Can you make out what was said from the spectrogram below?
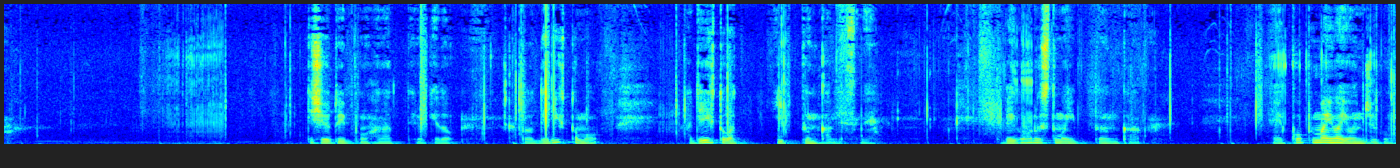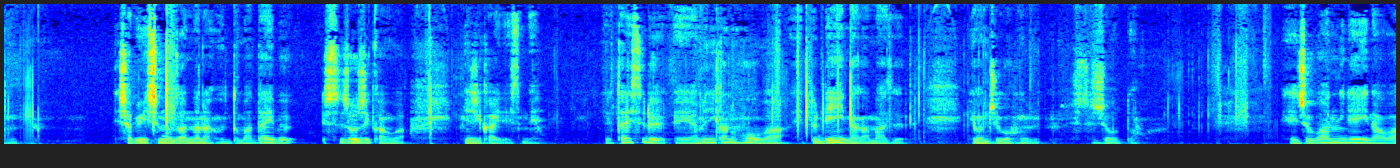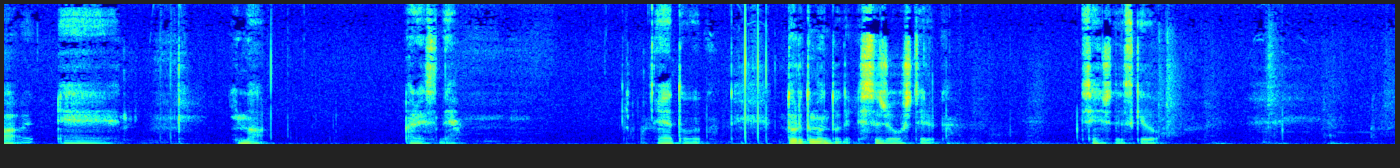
でシュート1本放ってるけどあとデリフトもデリフトは1分間ですね。ベゴホルストも1分間、えー、コープマイは45分。シャビビシモンズは7分と、まあ、だいぶ出場時間は短いですね。で対する、えー、アメリカの方は、えっと、レイナがまず45分。出場と、えー、ジョバンニ・レイナは、えー、今あれですね。えっ、ー、とドルトムントで出場してる選手ですけど。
